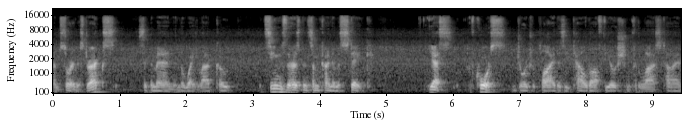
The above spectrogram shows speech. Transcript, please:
I'm sorry, Mr. X, said the man in the white lab coat. It seems there has been some kind of mistake. Yes, of course, George replied as he toweled off the ocean for the last time.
